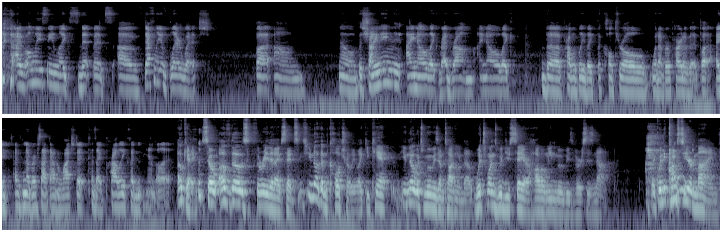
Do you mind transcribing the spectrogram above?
I've only seen like snippets of definitely of Blair Witch, but um no, The Shining, I know like Red Rum. I know like the probably like the cultural whatever part of it, but I I've never sat down and watched it because I probably couldn't handle it. Okay, so of those three that I've said, since you know them culturally, like you can't, you know which movies I'm talking about. Which ones would you say are Halloween movies versus not? Like when it comes to your mind.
